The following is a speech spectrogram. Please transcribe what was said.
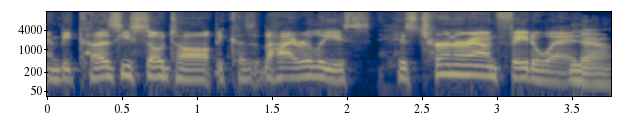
And because he's so tall, because of the high release, his turnaround fadeaway, Yeah.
